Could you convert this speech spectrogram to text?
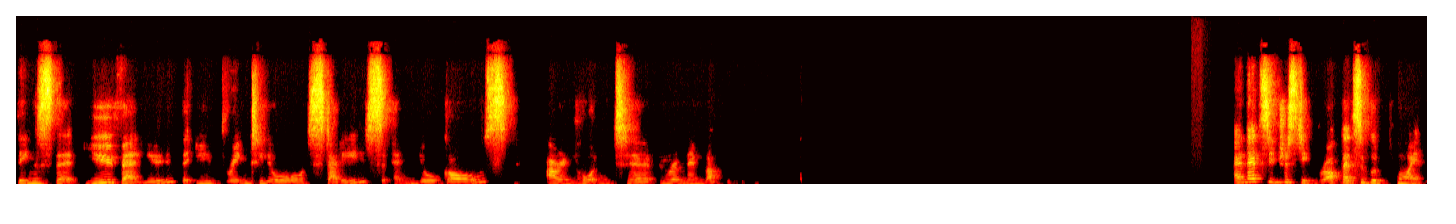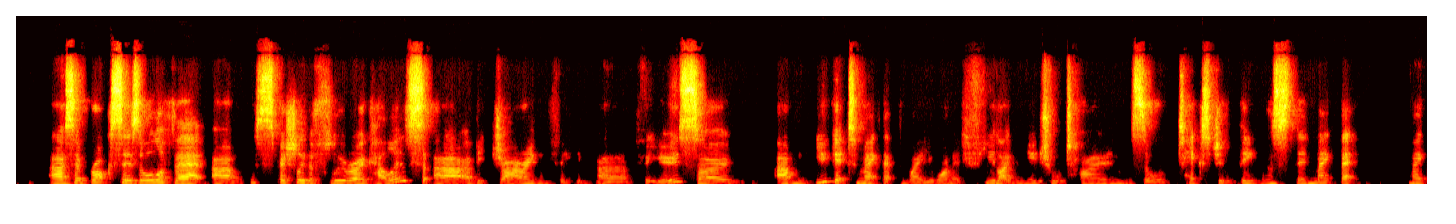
things that you value that you bring to your studies and your goals are important to remember. And that's interesting, Brock. That's a good point. Uh, so Brock says all of that, um, especially the fluoro colours, are a bit jarring for, uh, for you. So um, you get to make that the way you want it. If you like neutral tones or textured things, then make that make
